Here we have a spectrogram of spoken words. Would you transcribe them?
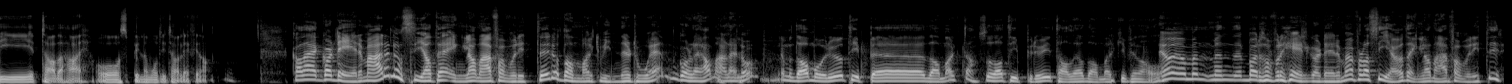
de tar det her og spiller mot Italia i finalen. Kan jeg gardere meg her eller si at England er favoritter og Danmark vinner 2-1? Går det an? Er det lov? Ja, men da må du jo tippe Danmark, da. Så da tipper du Italia og Danmark i finalen. Ja, ja, men, men bare sånn for å helgardere meg, for da sier jeg jo at England er favoritter.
